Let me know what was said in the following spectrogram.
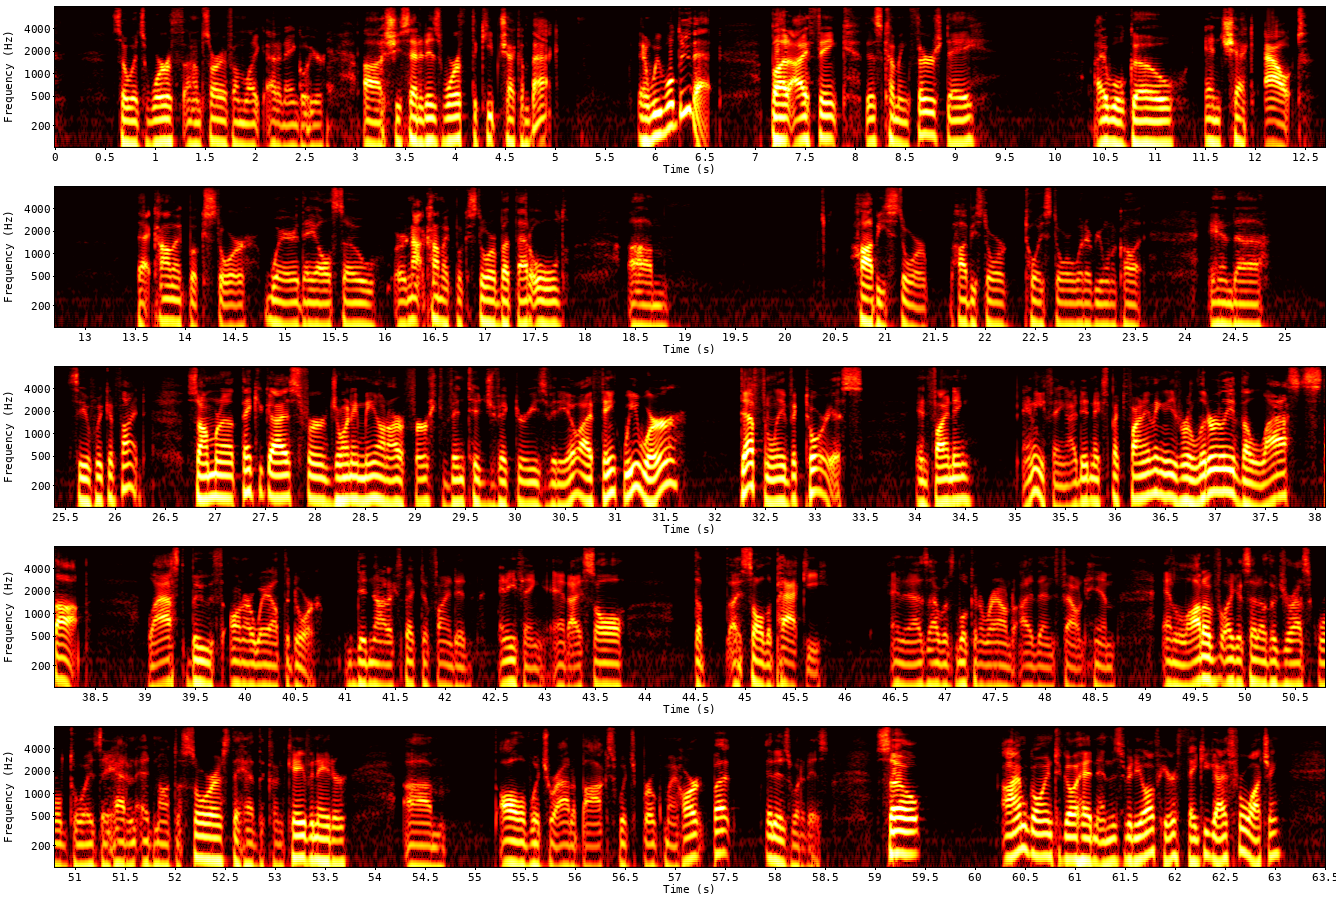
So it's worth, and I'm sorry if I'm like at an angle here. Uh, she said it is worth to keep checking back. And we will do that. But I think this coming Thursday, I will go and check out that comic book store where they also, or not comic book store, but that old um, hobby store, hobby store, toy store, whatever you want to call it and uh, see if we can find. So I'm going to thank you guys for joining me on our first Vintage Victories video. I think we were definitely victorious in finding anything. I didn't expect to find anything. These were literally the last stop, last booth on our way out the door. Did not expect to find it, anything, and I saw the I saw the Packy, and as I was looking around, I then found him, and a lot of like I said, other Jurassic World toys. They had an Edmontosaurus, they had the Concavenator, um, all of which were out of box, which broke my heart, but it is what it is. So I'm going to go ahead and end this video off here. Thank you guys for watching.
